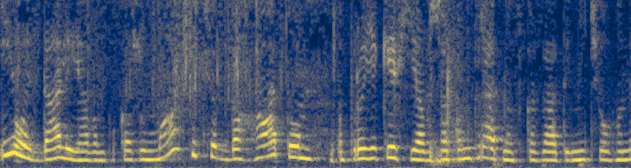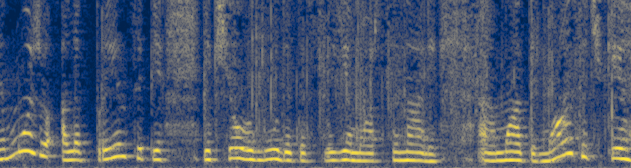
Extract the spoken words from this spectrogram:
І ось далі я вам покажу масочок багато, про яких я вже конкретно сказати нічого не можу, але в принципі, якщо ви будете в своєму арсеналі е, мати масочки,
